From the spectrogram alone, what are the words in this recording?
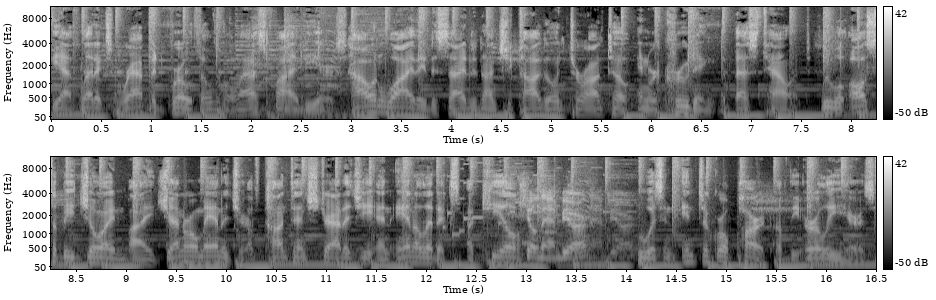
the Athletic's rapid growth over the last five years, how and why they decided on Chicago and Toronto, and recruiting the best talent. We will also be joined by General Manager of Content Strategy and Analytics, Akil, Akil Nambiar, who was an integral part of the early years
